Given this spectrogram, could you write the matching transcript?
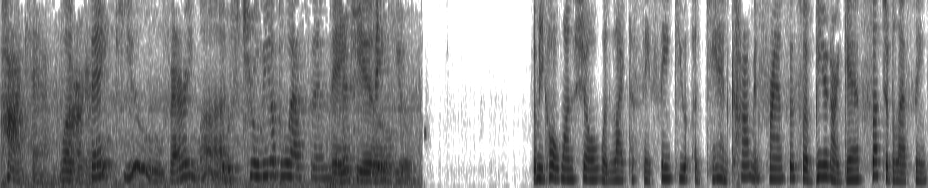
podcast. Well, started. thank you very much. It was truly a blessing. Thank you. Thank you. The Micole One Show would like to say thank you again, Carmen Francis, for being our guest. Such a blessing.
